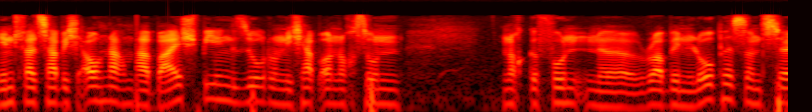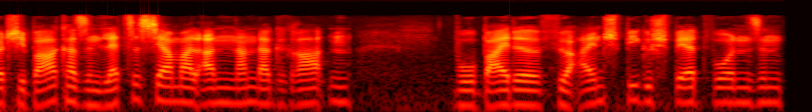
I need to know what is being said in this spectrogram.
Jedenfalls habe ich auch nach ein paar Beispielen gesucht und ich habe auch noch so ein noch gefunden, Robin Lopez und Sergi Barker sind letztes Jahr mal aneinander geraten, wo beide für ein Spiel gesperrt worden sind.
